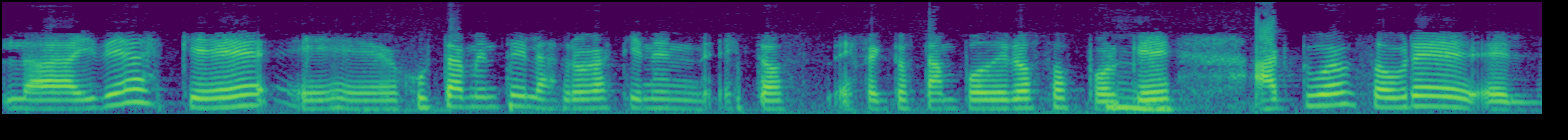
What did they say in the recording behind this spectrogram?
la, idea es que eh, justamente las drogas tienen estos efectos tan poderosos porque mm. actúan sobre el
